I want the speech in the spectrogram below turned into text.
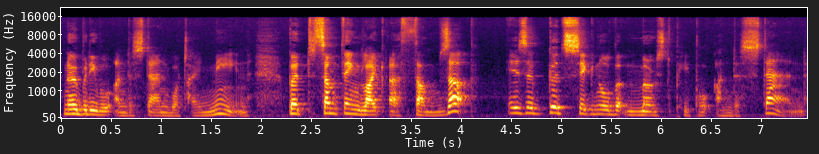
Nobody will understand what I mean. But something like a thumbs up is a good signal that most people understand.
